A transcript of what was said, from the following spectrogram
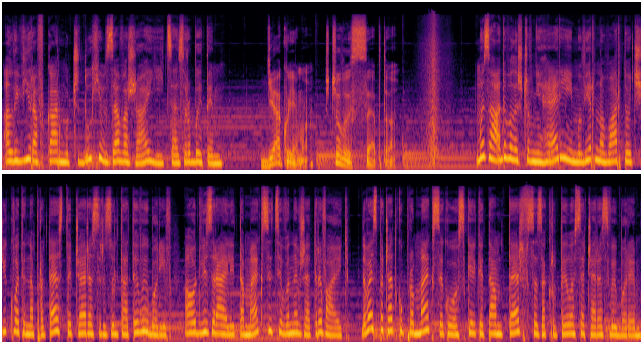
але віра в карму чи духів заважає їй це зробити. Дякуємо, що ви з септо. Ми згадували, що в Нігерії ймовірно варто очікувати на протести через результати виборів. А от в Ізраїлі та Мексиці вони вже тривають. Давай спочатку про Мексику, оскільки там теж все закрутилося через вибори.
